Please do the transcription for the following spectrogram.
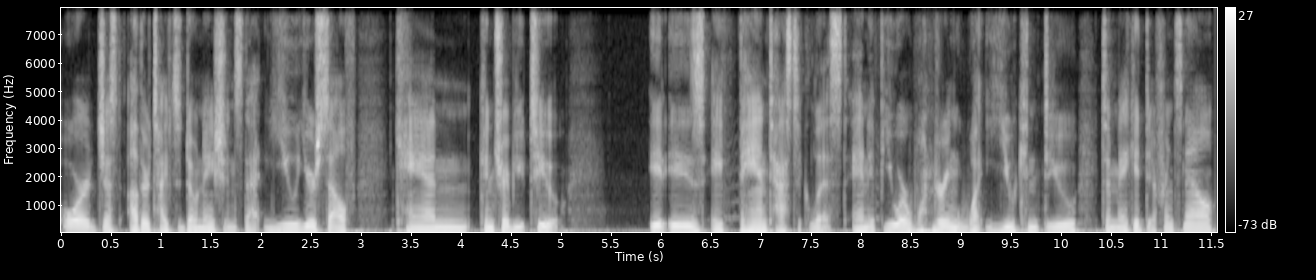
or just other types of donations that you yourself can contribute to. It is a fantastic list. And if you are wondering what you can do to make a difference now,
